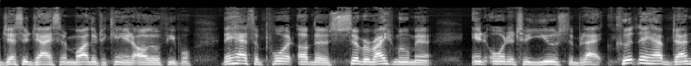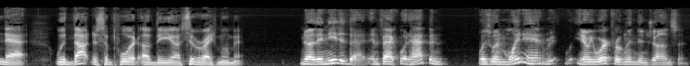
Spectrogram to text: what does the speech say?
Jesse Jackson, Martin Luther King, and all those people. They had support of the civil rights movement in order to use the black. Could they have done that without the support of the uh, civil rights movement? No, they needed that. In fact, what happened was when Moynihan, you know, he worked for Lyndon Johnson,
